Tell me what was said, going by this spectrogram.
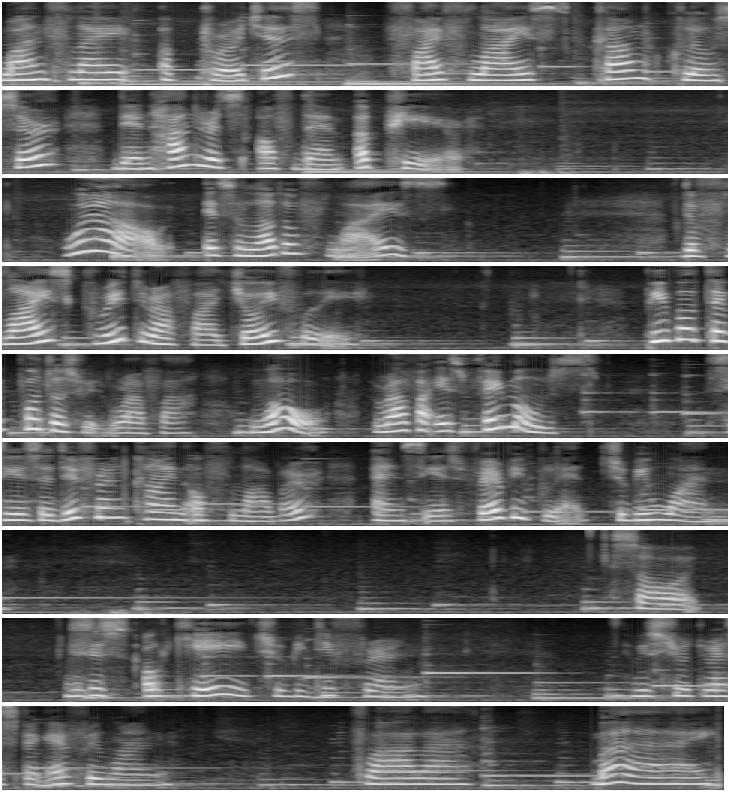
One fly approaches, five flies come closer, then hundreds of them appear. Wow, it's a lot of flies. The flies greet Rafa joyfully. People take photos with Rafa. Wow, Rafa is famous. She is a different kind of flower and she is very glad to be one. So, this is okay to be different. We should respect everyone. Voila. Bye.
